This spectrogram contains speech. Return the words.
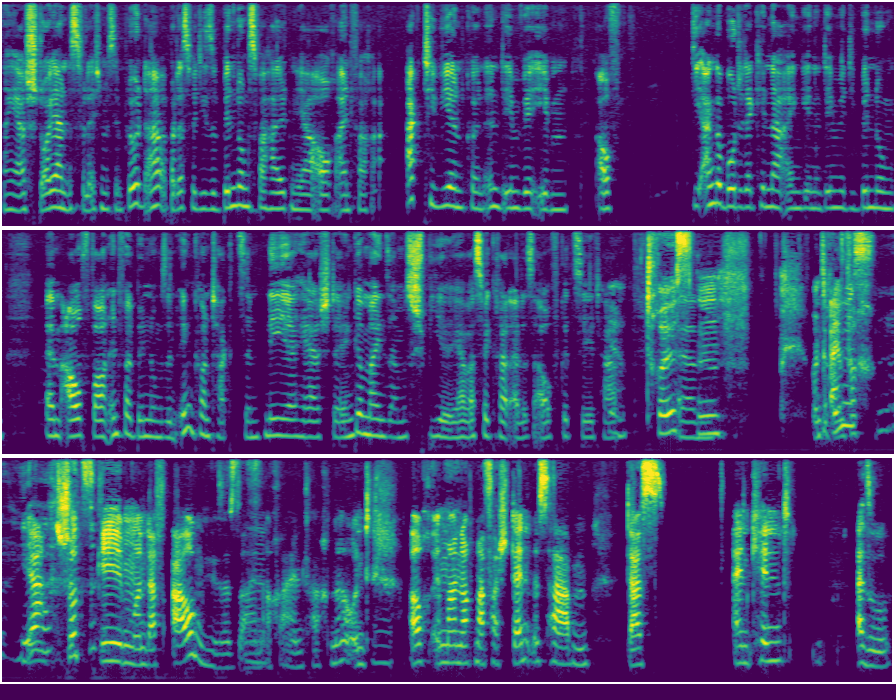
naja, steuern ist vielleicht ein bisschen blöd, ne, aber dass wir diese Bindungsverhalten ja auch einfach aktivieren können, indem wir eben auf die Angebote der Kinder eingehen, indem wir die Bindung ähm, aufbauen, in Verbindung sind, in Kontakt sind, Nähe herstellen, gemeinsames Spiel, ja, was wir gerade alles aufgezählt haben. Ja, trösten. Ähm, und trösten, einfach ja. ja. Schutz geben und auf Augenhöhe sein ja. auch einfach, ne? Und auch immer noch mal Verständnis haben, dass ein Kind, also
